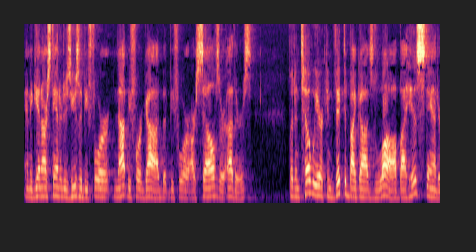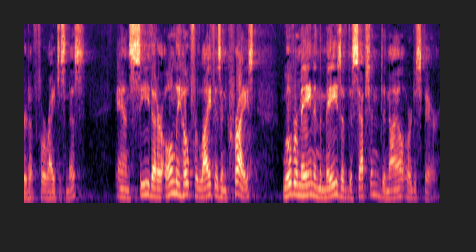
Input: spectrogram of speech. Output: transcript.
And again, our standard is usually before, not before God, but before ourselves or others. But until we are convicted by God's law, by His standard of, for righteousness, and see that our only hope for life is in Christ, we'll remain in the maze of deception, denial, or despair.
